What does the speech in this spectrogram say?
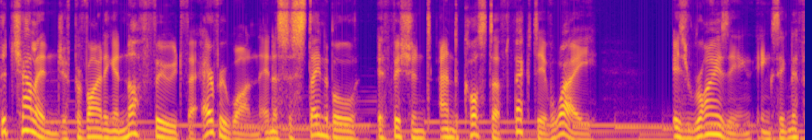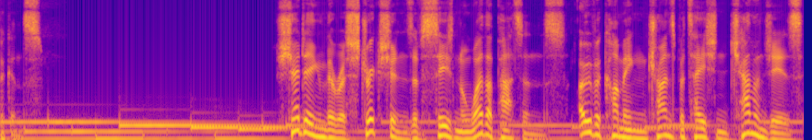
the challenge of providing enough food for everyone in a sustainable, efficient, and cost effective way is rising in significance. Shedding the restrictions of seasonal weather patterns, overcoming transportation challenges,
